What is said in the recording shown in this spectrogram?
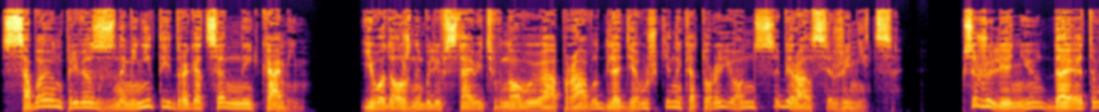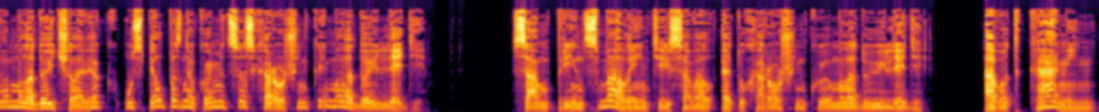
С собой он привез знаменитый драгоценный камень. Его должны были вставить в новую оправу для девушки, на которой он собирался жениться. К сожалению, до этого молодой человек успел познакомиться с хорошенькой молодой леди. Сам принц мало интересовал эту хорошенькую молодую леди, а вот камень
